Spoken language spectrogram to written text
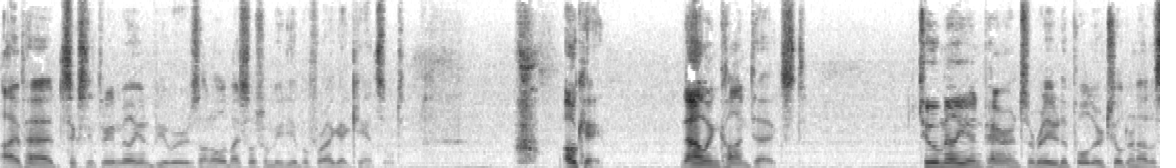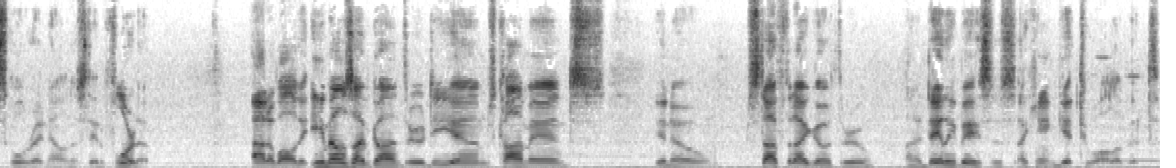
I've had 63 million viewers on all of my social media before I got canceled. okay, now in context. Two million parents are ready to pull their children out of school right now in the state of Florida out of all the emails I've gone through, DMs, comments, you know, stuff that I go through on a daily basis, I can't get to all of it.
